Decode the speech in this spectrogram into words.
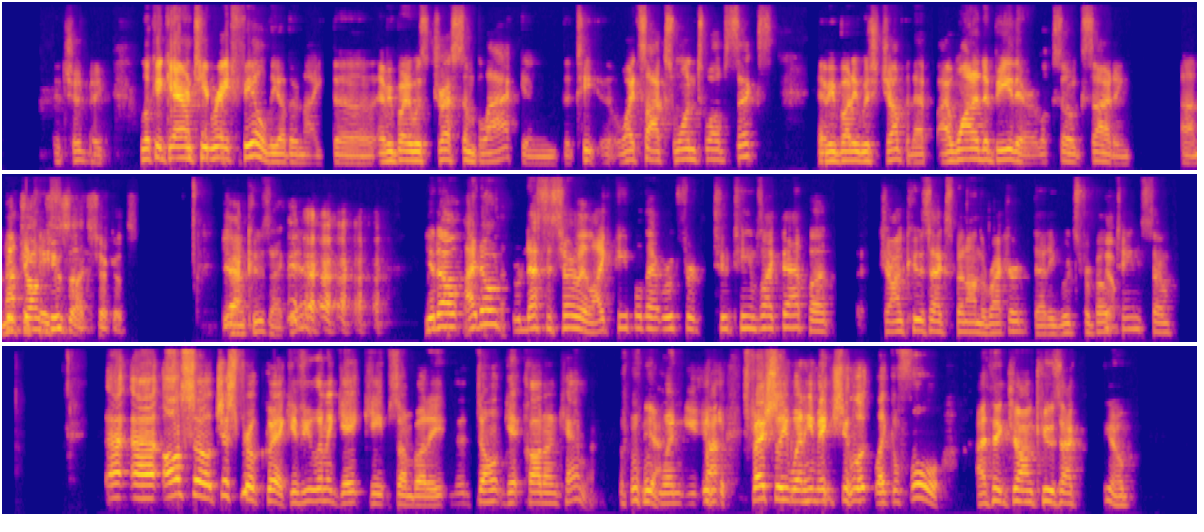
It should be. Look at Guaranteed Rate Field the other night. Uh, everybody was dressed in black, and the T- White Sox won 12-6. Everybody was jumping. That I wanted to be there. It looked so exciting. Uh, not the John case- Cusack's tickets. John Cusack. Yeah. You know, I don't necessarily like people that root for two teams like that, but John Cusack's been on the record that he roots for both Yep. teams. So Uh, uh, also, just real quick, if you want to gatekeep somebody, don't get caught on camera. Yeah. when you, But- especially when he makes you look like a fool. I think John Cusack, you know,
